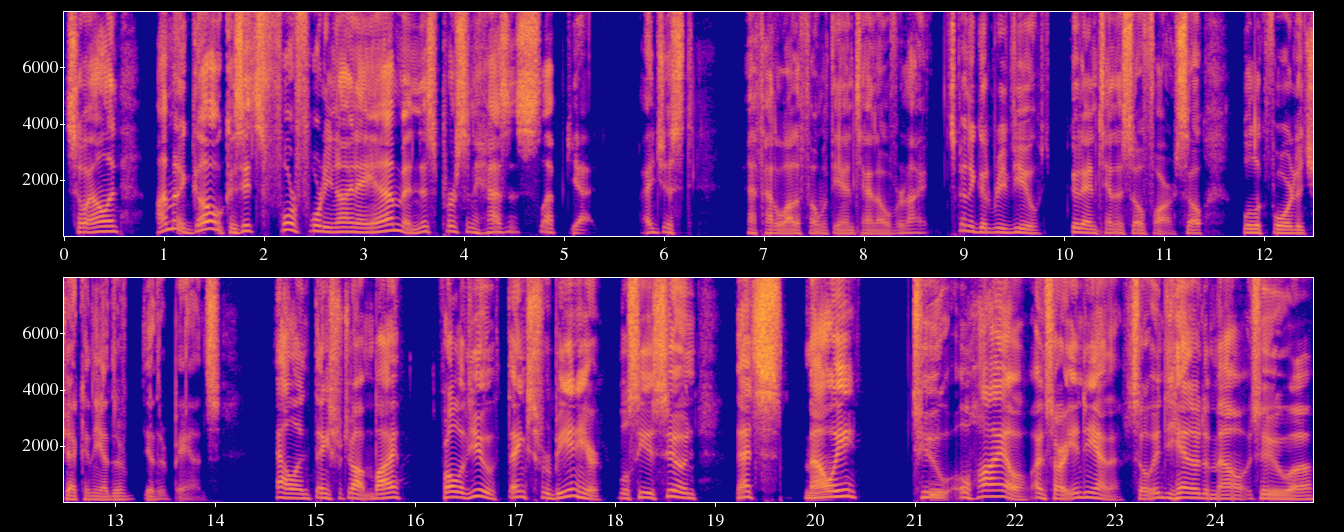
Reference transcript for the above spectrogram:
So, Alan, I'm going to go because it's 4:49 a.m. and this person hasn't slept yet. I just have had a lot of fun with the antenna overnight it's been a good review, good antenna so far. So we'll look forward to checking the other the other bands. Alan, thanks for dropping by. For all of you, thanks for being here. We'll see you soon. That's Maui to Ohio. I'm sorry, Indiana. So Indiana to Maui to uh,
